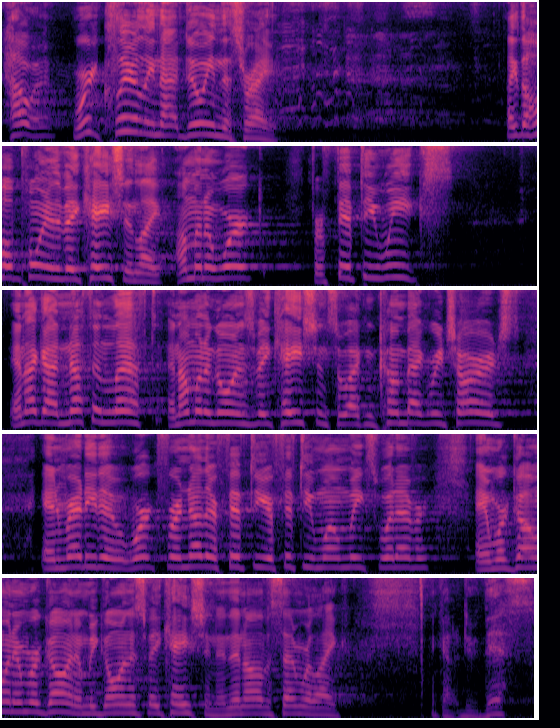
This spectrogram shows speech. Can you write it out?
How, we're clearly not doing this right. Like the whole point of the vacation, like, I'm gonna work for 50 weeks and I got nothing left, and I'm gonna go on this vacation so I can come back recharged and ready to work for another 50 or 51 weeks, whatever. And we're going and we're going, and we go on this vacation, and then all of a sudden we're like, I gotta do this,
